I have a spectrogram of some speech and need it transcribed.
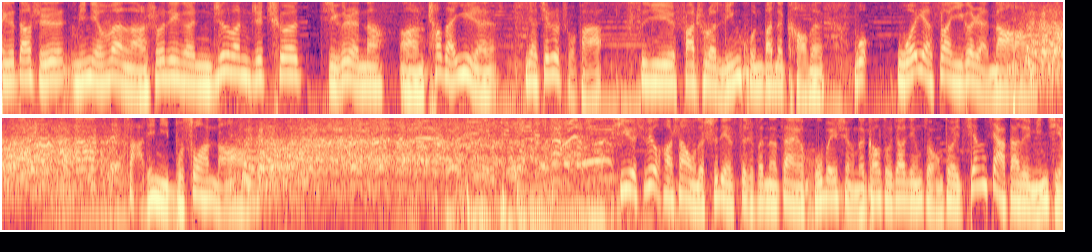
这个当时民警问了，说这个你知道吗？你这车几个人呢？啊，超载一人要接受处罚。司机发出了灵魂般的拷问：我我也算一个人呐？咋的？你不算呐？七月十六号上午的十点四十分呢，在湖北省的高速交警总队江夏大队民警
